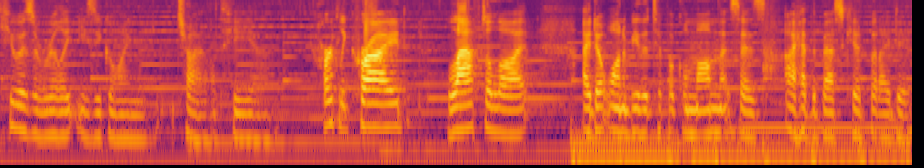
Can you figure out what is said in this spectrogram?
he was a really easygoing child. He uh, hardly cried, laughed a lot. I don't want to be the typical mom that says, I had the best kid, but I did.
